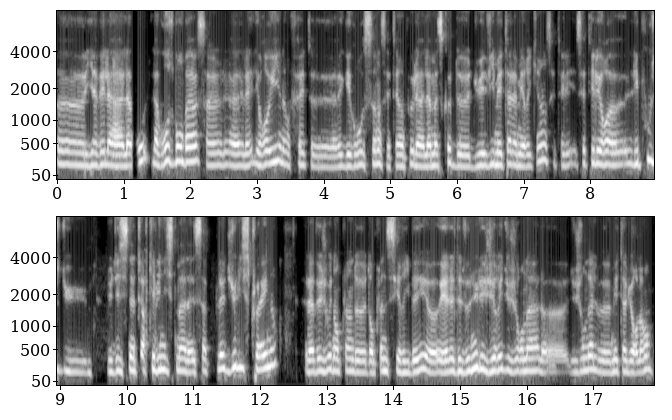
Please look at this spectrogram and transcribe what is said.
Il y avait la, ah. grosse bombasse, l'héroïne en fait, avec des gros seins. C'était un peu la, mascotte du heavy metal américain. C'était l'épouse du, dessinateur Kevin Eastman. Elle s'appelait Julie Strain. Elle avait joué dans plein de, dans plein de séries B et elle était devenue l'égérie du journal, du journal Metal Hurlant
